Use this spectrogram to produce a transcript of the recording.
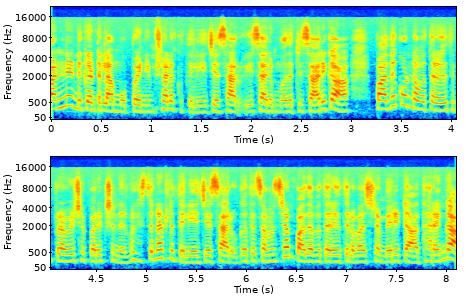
పన్నెండు గంటల ముప్పై నిమిషాలకు తెలియజేశారు. ఈసారి మొదటిసారిగా పదకొండవ తరగతి ప్రవేశ పరీక్ష నిర్వహిస్తున్నట్లు తెలియజేశారు. గత సంవత్సరం పదవ తరగతిలో వచ్చిన మెరిట్ ఆధారంగా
